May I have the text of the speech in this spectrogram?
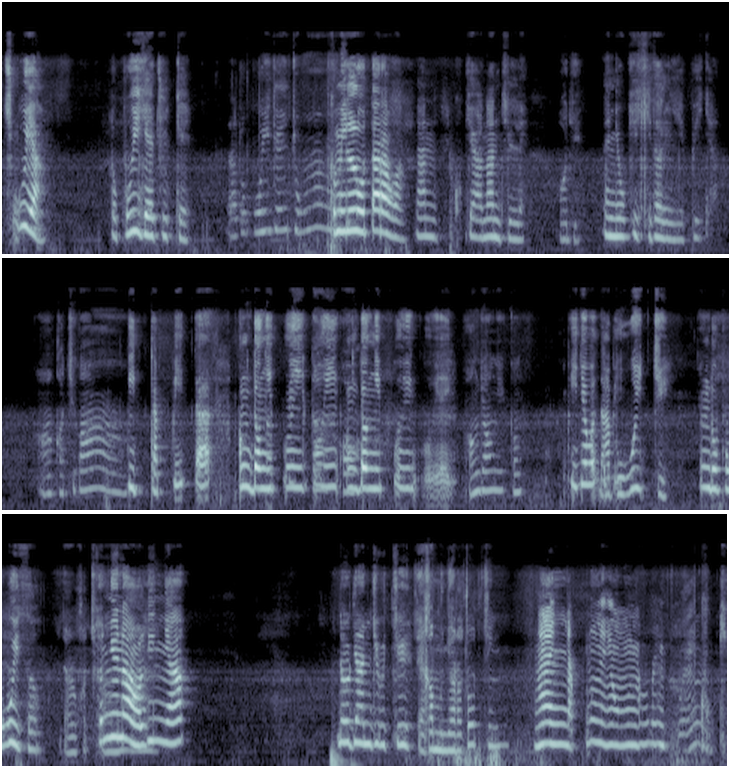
친구야. 너 보이게 해줄게. 나도 보이게 해줘. 그럼 일로 따라와. 난 거기 안 앉을래. 어디? 난 여기 기다릴래 삐자. 아 같이 가. 삐따 삐따 엉덩이 뿌잉 뿌잉 엉덩이 뿌잉 뿌잉 안경이 건. 삐져 왔다 나 보고 있지. 너 보고 있어 나로 같이 가. 현윤아 어딨냐? 여기 앉고 있지 내가 문 열어줬지. 쿠키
